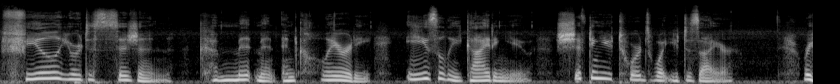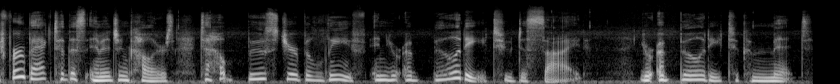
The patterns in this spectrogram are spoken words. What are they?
Feel your decision, commitment, and clarity easily guiding you, shifting you towards what you desire. Refer back to this image and colors to help boost your belief in your ability to decide, your ability to commit,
